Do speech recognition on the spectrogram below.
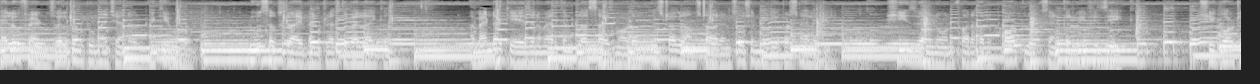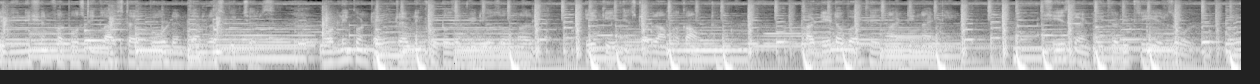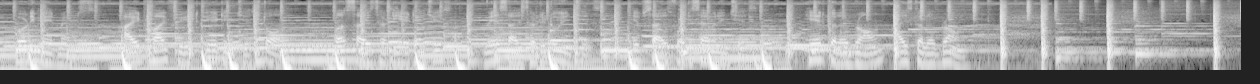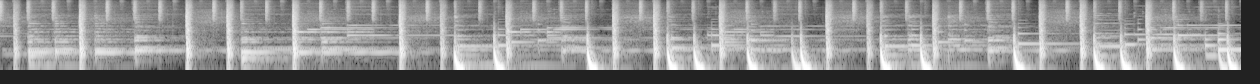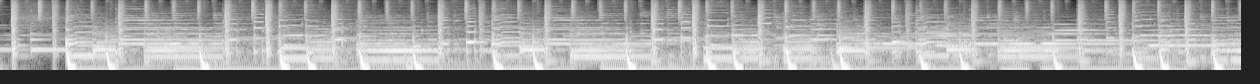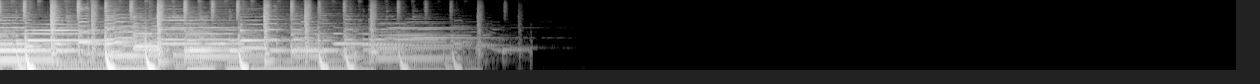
Hello friends, welcome to my channel Wiki More. Do subscribe and press the bell icon. Amanda Kay is an American plus size model, Instagram star and social media personality. She is well known for her hot looks and curvy physique. She got recognition for posting lifestyle, bold and glamorous pictures, modeling content, traveling photos and videos on her AK Instagram account. Her date of birth is 1990. She is currently 33 years old. Body measurements height 5 feet 8 inches tall, bust size 38 inches, waist size 32 inches, hip size 47 inches, hair color brown, eyes color brown.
